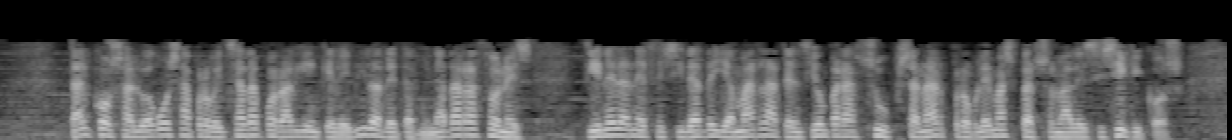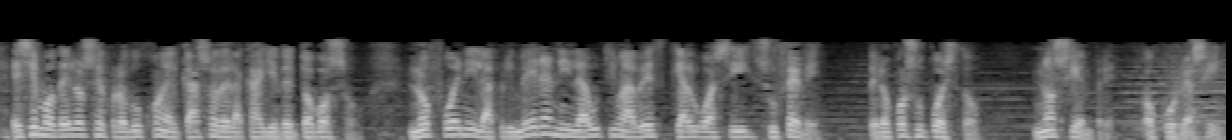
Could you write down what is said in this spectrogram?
Tal cosa luego es aprovechada por alguien que debido a determinadas razones tiene la necesidad de llamar la atención para subsanar problemas personales y psíquicos. Ese modelo se produjo en el caso de la calle de Toboso. No fue ni la primera ni la última vez que algo así sucede. Pero por supuesto, no siempre ocurre así.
